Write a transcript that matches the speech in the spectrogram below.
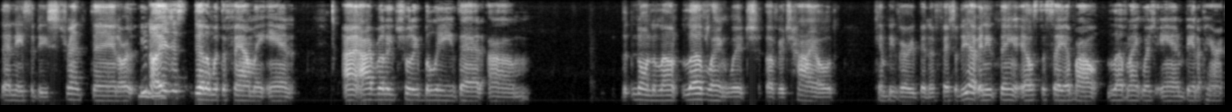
that needs to be strengthened or you know mm-hmm. it's just dealing with the family and i, I really truly believe that um, knowing the love language of your child can be very beneficial do you have anything else to say about love language and being a parent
